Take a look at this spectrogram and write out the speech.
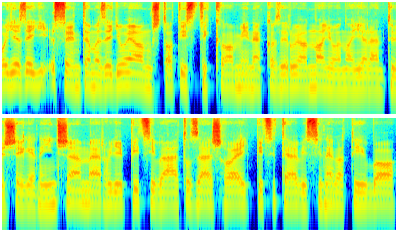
hogy ez egy, szerintem ez egy olyan statisztika, aminek azért olyan nagyon nagy jelentősége nincsen, mert hogy egy pici változás, ha egy picit elviszi negatívba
